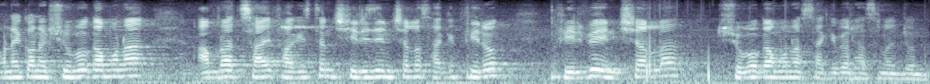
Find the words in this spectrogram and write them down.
অনেক অনেক শুভকামনা। আমরা চাই পাকিস্তান সিরিজ ইনশাল্লাহ সাকিব ফিরক। ফিরবে ইনশাল্লাহ। শুভকামনা সাকিব আল হাসানের জন্য।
